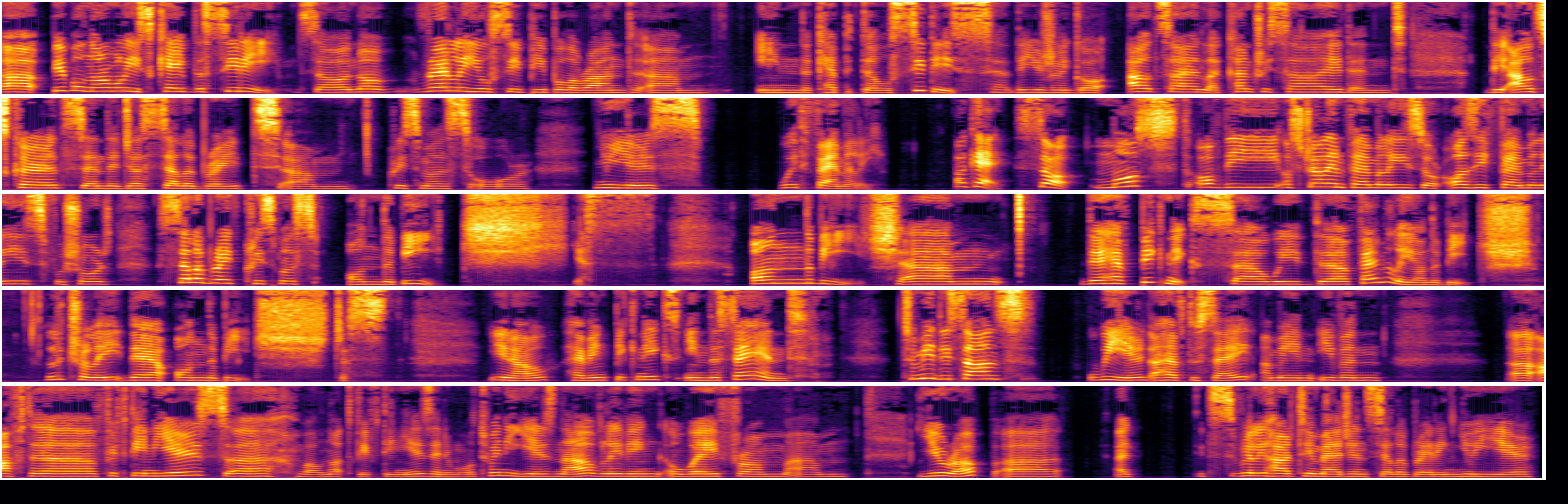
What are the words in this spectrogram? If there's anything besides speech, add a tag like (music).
Uh, people normally escape the city. So no, rarely you'll see people around, um, in the capital cities. They usually go outside, like countryside and the outskirts, and they just celebrate um, Christmas or New Year's with family. Okay, so most of the Australian families or Aussie families for short celebrate Christmas on the beach. Yes, on the beach. Um, they have picnics uh, with the family on the beach literally they're on the beach, just, you know, having picnics in the sand. To me, this sounds weird, I have to say. I mean, even uh, after 15 years, uh, well, not 15 years anymore, 20 years now of living away from um, Europe, uh, I, it's really hard to imagine celebrating New Year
